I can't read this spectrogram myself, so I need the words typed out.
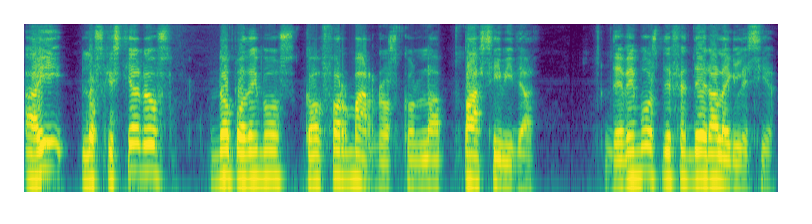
Ahí los cristianos no podemos conformarnos con la pasividad. Debemos defender a la Iglesia,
